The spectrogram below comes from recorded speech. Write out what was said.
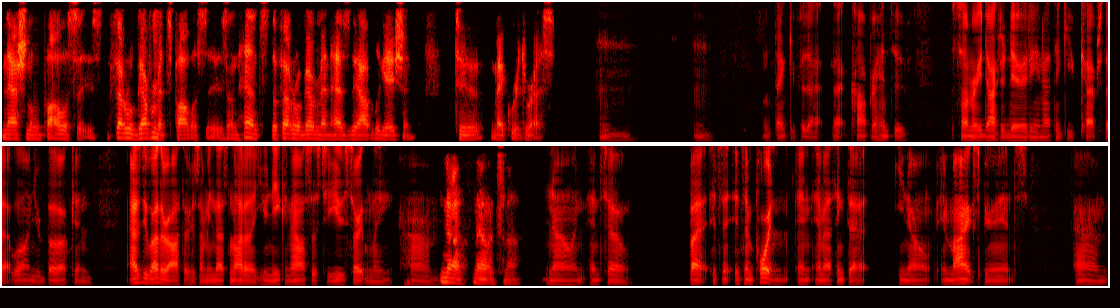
national policies, federal government's policies, and hence the federal government has the obligation to make redress. Mm-hmm. Mm. Thank you for that that comprehensive summary, Dr. Darity, and I think you captured that well in your book, and as do other authors. I mean, that's not a unique analysis to you, certainly. Um, no, no, it's not. No, and, and so, but it's it's important, and, and I think that you know, in my experience, um,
